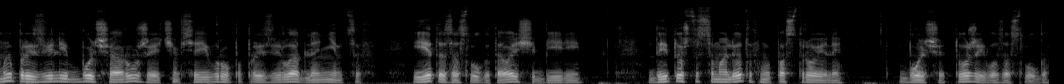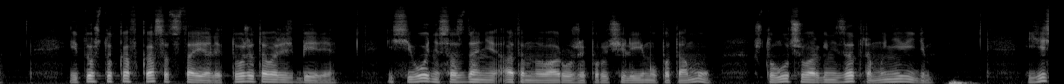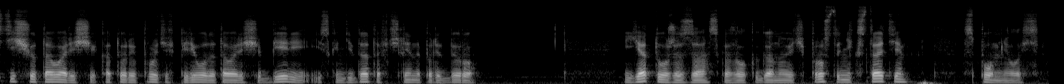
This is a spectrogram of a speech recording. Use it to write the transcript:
Мы произвели больше оружия, чем вся Европа произвела для немцев, и это заслуга товарища Берии. Да и то, что самолетов мы построили больше, тоже его заслуга. И то, что Кавказ отстояли, тоже товарищ Берия. И сегодня создание атомного оружия поручили ему потому, что лучшего организатора мы не видим. Есть еще товарищи, которые против перевода товарища Берии из кандидатов в члены Политбюро. «Я тоже за», — сказал Каганович. «Просто не кстати вспомнилось».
